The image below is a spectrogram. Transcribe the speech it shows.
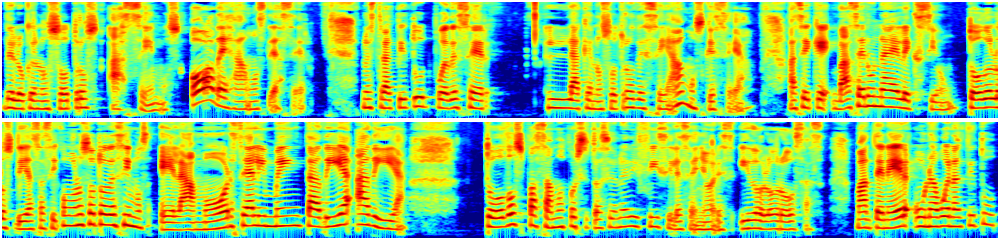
de lo que nosotros hacemos o dejamos de hacer. Nuestra actitud puede ser la que nosotros deseamos que sea. Así que va a ser una elección todos los días, así como nosotros decimos, el amor se alimenta día a día. Todos pasamos por situaciones difíciles, señores, y dolorosas. Mantener una buena actitud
